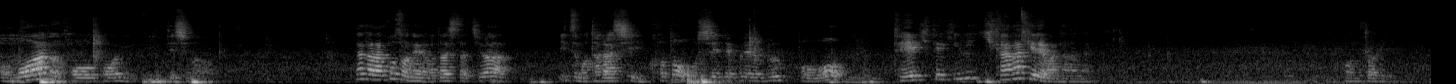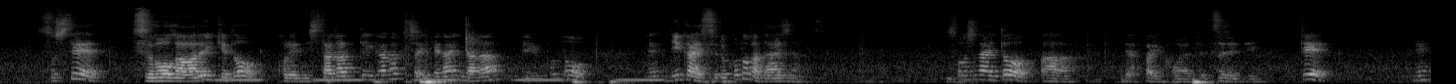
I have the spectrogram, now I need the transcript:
思わぬ方向に行ってしまうわけです。だからこそね私たちはいつも正しいことを教えてくれる仏法を定期的に聞かなければならない。本当に。そして都合が悪いけどこれに従っていかなくちゃいけないんだなっていうことを、ね、理解することが大事なんです。そうしないとああやっぱりこうやってずれていってね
